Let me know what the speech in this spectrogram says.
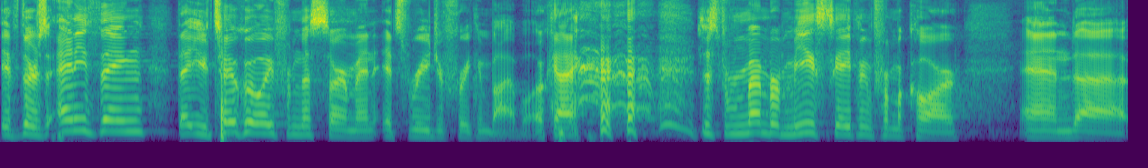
If there's anything that you take away from this sermon, it's read your freaking Bible, okay? Just remember me escaping from a car, and uh,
